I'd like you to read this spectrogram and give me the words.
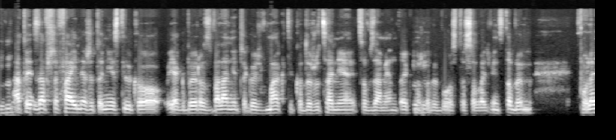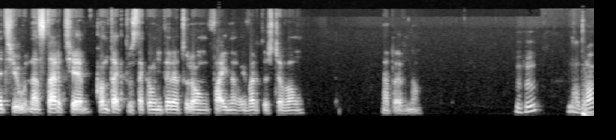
Mhm. A to jest zawsze fajne, że to nie jest tylko jakby rozwalanie czegoś w mak, tylko dorzucanie co w zamian, tak można by było stosować, więc to bym polecił na starcie kontaktu z taką literaturą fajną i wartościową na pewno. Mhm. Dobra.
